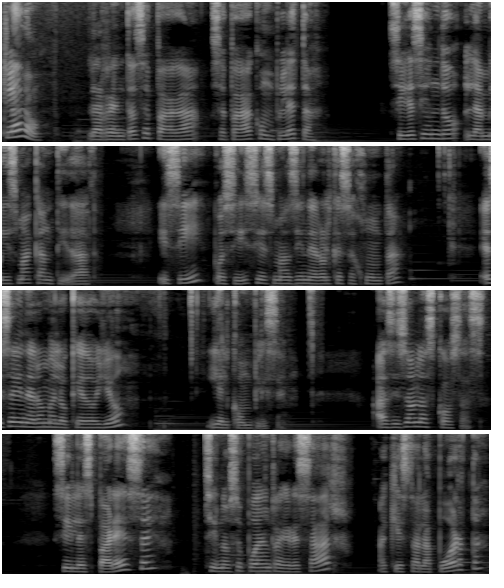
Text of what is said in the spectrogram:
claro, la renta se paga, se paga completa. Sigue siendo la misma cantidad. Y sí, pues sí, si es más dinero el que se junta. Ese dinero me lo quedo yo y el cómplice. Así son las cosas. Si les parece, si no se pueden regresar, aquí está la puerta.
